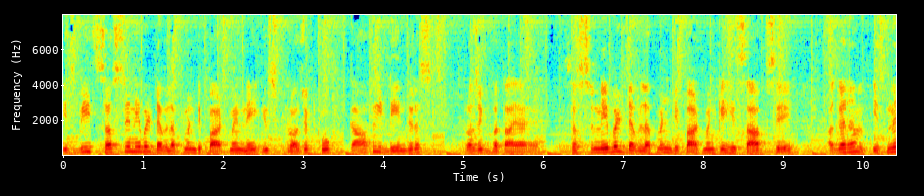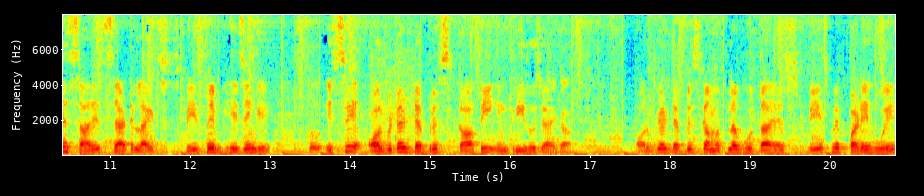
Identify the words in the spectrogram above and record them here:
इस बीच सस्टेनेबल डेवलपमेंट डिपार्टमेंट ने इस प्रोजेक्ट को काफ़ी डेंजरस प्रोजेक्ट बताया है। सस्टेनेबल डेवलपमेंट डिपार्टमेंट के हिसाब से अगर हम इतने सारे सैटेलाइट्स स्पेस में भेजेंगे तो इससे ऑर्बिटल डेब्रिस काफ़ी इंक्रीज हो जाएगा। ऑर्बिटल डेब्रिस का मतलब होता है स्पेस में पड़े हुए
